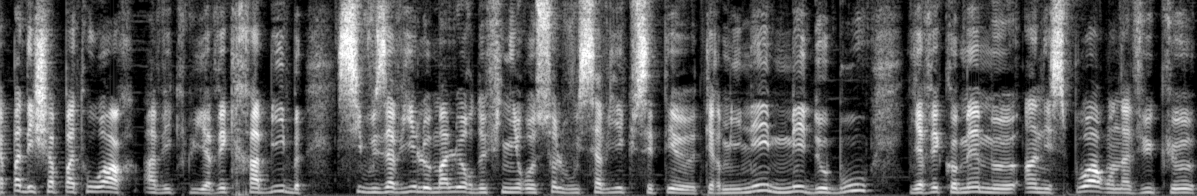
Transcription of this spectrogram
a pas d'échappatoire avec lui. Avec Rabib, si vous aviez le malheur de finir au sol, vous saviez que c'était euh, terminé, mais debout, il y avait quand même euh, un espoir. On a vu que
